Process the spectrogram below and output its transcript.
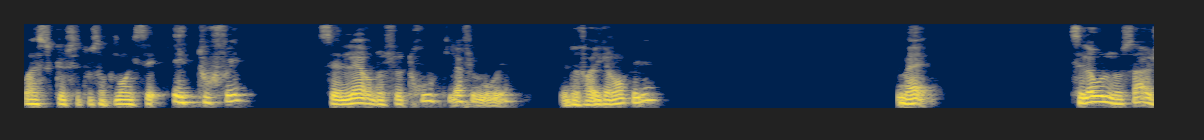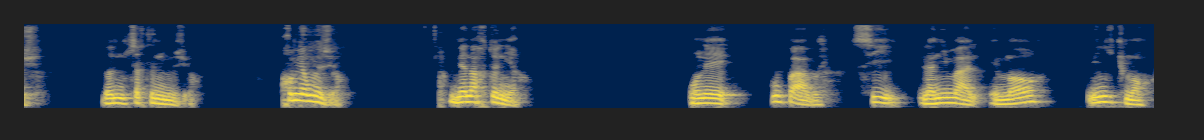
ou est-ce que c'est tout simplement il s'est étouffé C'est l'air de ce trou qui l'a fait mourir. Il devra également payer. Mais c'est là où nos sages donnent une certaine mesure. Première mesure, bien à retenir on est coupable si l'animal est mort uniquement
